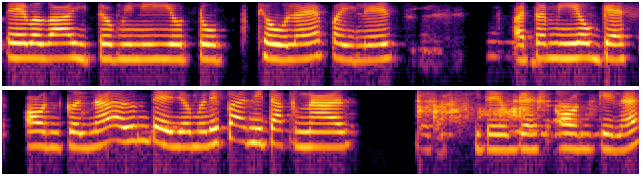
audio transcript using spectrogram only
हे बघा इथं मी टोप ठेवलाय पहिलेच. आता मी गॅस ऑन करणार अजून त्याच्यामध्ये पाणी टाकणार. बघा इथे गॅस ऑन केलाय.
